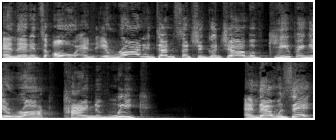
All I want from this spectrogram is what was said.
And then it's, oh, and Iran had done such a good job of keeping Iraq kind of weak. And that was it.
